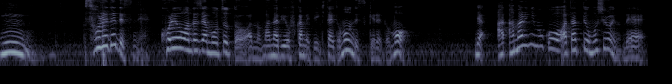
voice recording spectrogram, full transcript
うんそれでですねこれを私はもうちょっとあの学びを深めていきたいと思うんですけれどもでああまりにもこう当たって面白いので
